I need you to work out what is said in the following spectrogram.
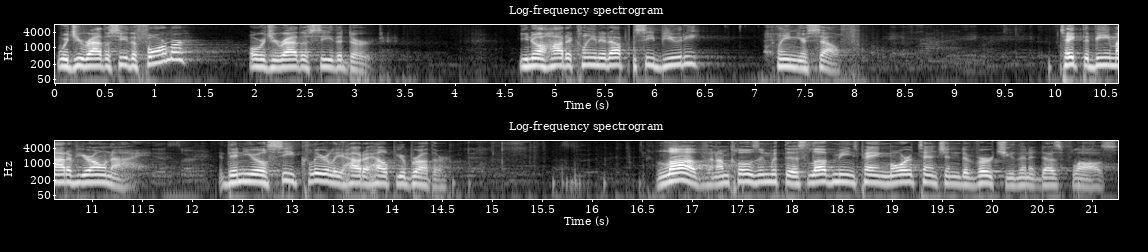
Would you rather see the former or would you rather see the dirt? You know how to clean it up and see beauty? Clean yourself. Take the beam out of your own eye. Then you'll see clearly how to help your brother. Love, and I'm closing with this love means paying more attention to virtue than it does flaws.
